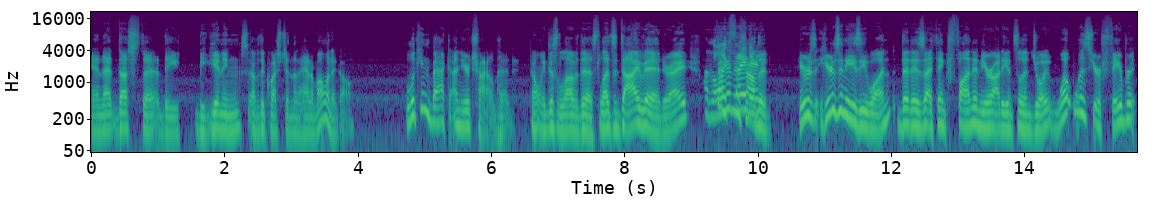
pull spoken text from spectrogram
and that thus the the beginnings of the question that I had a moment ago. Looking back on your childhood, don't we just love this? Let's dive in, right? I'm all your excited. childhood. Here's here's an easy one that is I think fun and your audience will enjoy. What was your favorite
